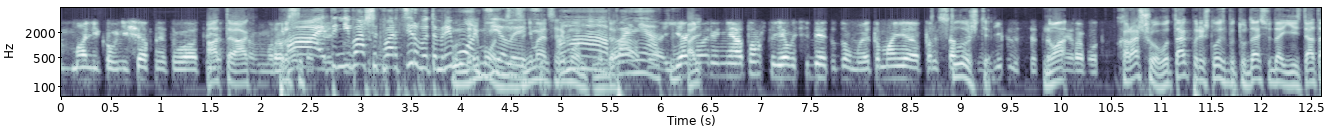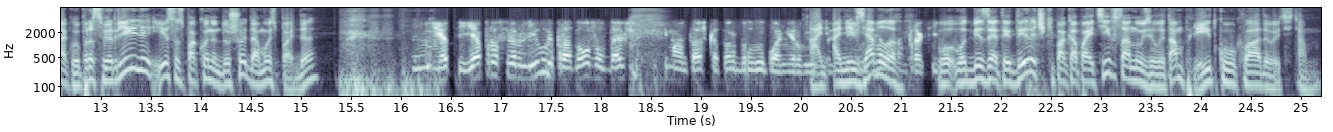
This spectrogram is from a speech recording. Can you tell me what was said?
маленького несчастного этого ответа. А так, там, просто-. А, это не ваша квартира, вы там ремонт, ремонт, делаете? занимается ремонтом, а, да. понятно. Да, я Аль- говорю не о том, что я у себя это думаю, это моя профессиональная Слушайте, деятельность, это ну а- моя работа. Хорошо, вот так пришлось бы туда-сюда ездить. А так вы просверлили и со спокойной душой домой спать, да? Нет, я просверлил и продолжил дальше монтаж, который был запланирован. А, а нельзя было вот, вот без этой дырочки пока пойти в санузел и там плитку укладывать? Там.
